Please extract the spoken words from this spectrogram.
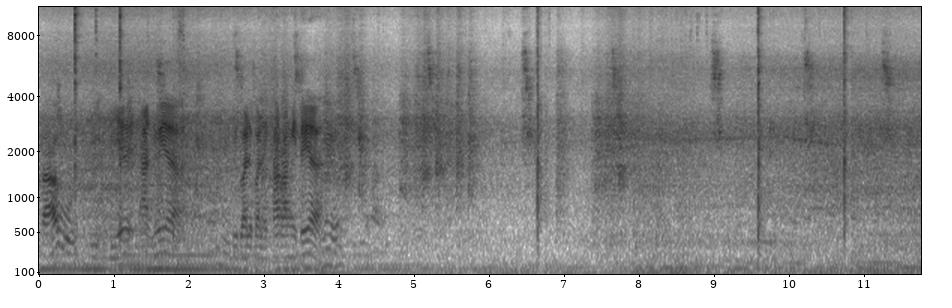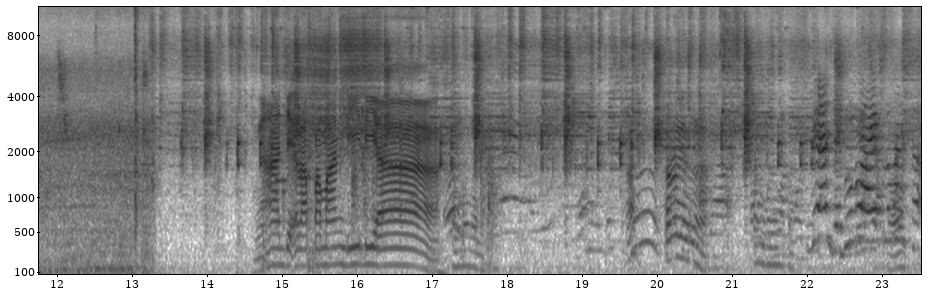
laut. di, dia anu ya di balik-balik karang itu ya Iya. ngajak rapa mandi dia? Dia aja dulu belum masak.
